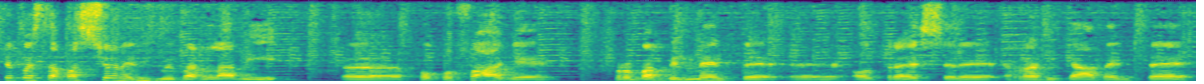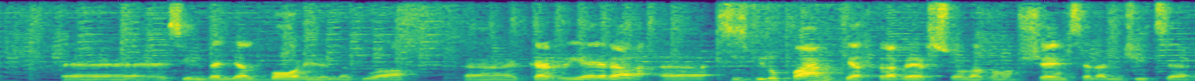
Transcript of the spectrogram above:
C'è questa passione di cui parlavi eh, poco fa che probabilmente eh, oltre a essere radicata in te eh, sin dagli albori della tua eh, carriera eh, si sviluppa anche attraverso la conoscenza e l'amicizia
